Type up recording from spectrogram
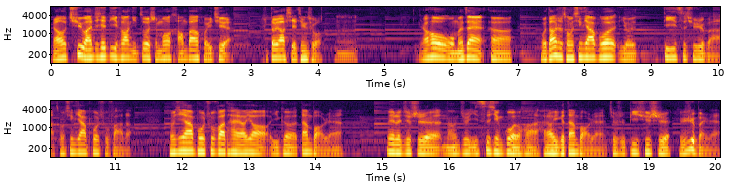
然后去完这些地方，你坐什么航班回去，都要写清楚。嗯，然后我们在呃，我当时从新加坡有第一次去日本啊，从新加坡出发的，从新加坡出发，他还要要一个担保人，为了就是能就是一次性过的话，还要一个担保人，就是必须是日本人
